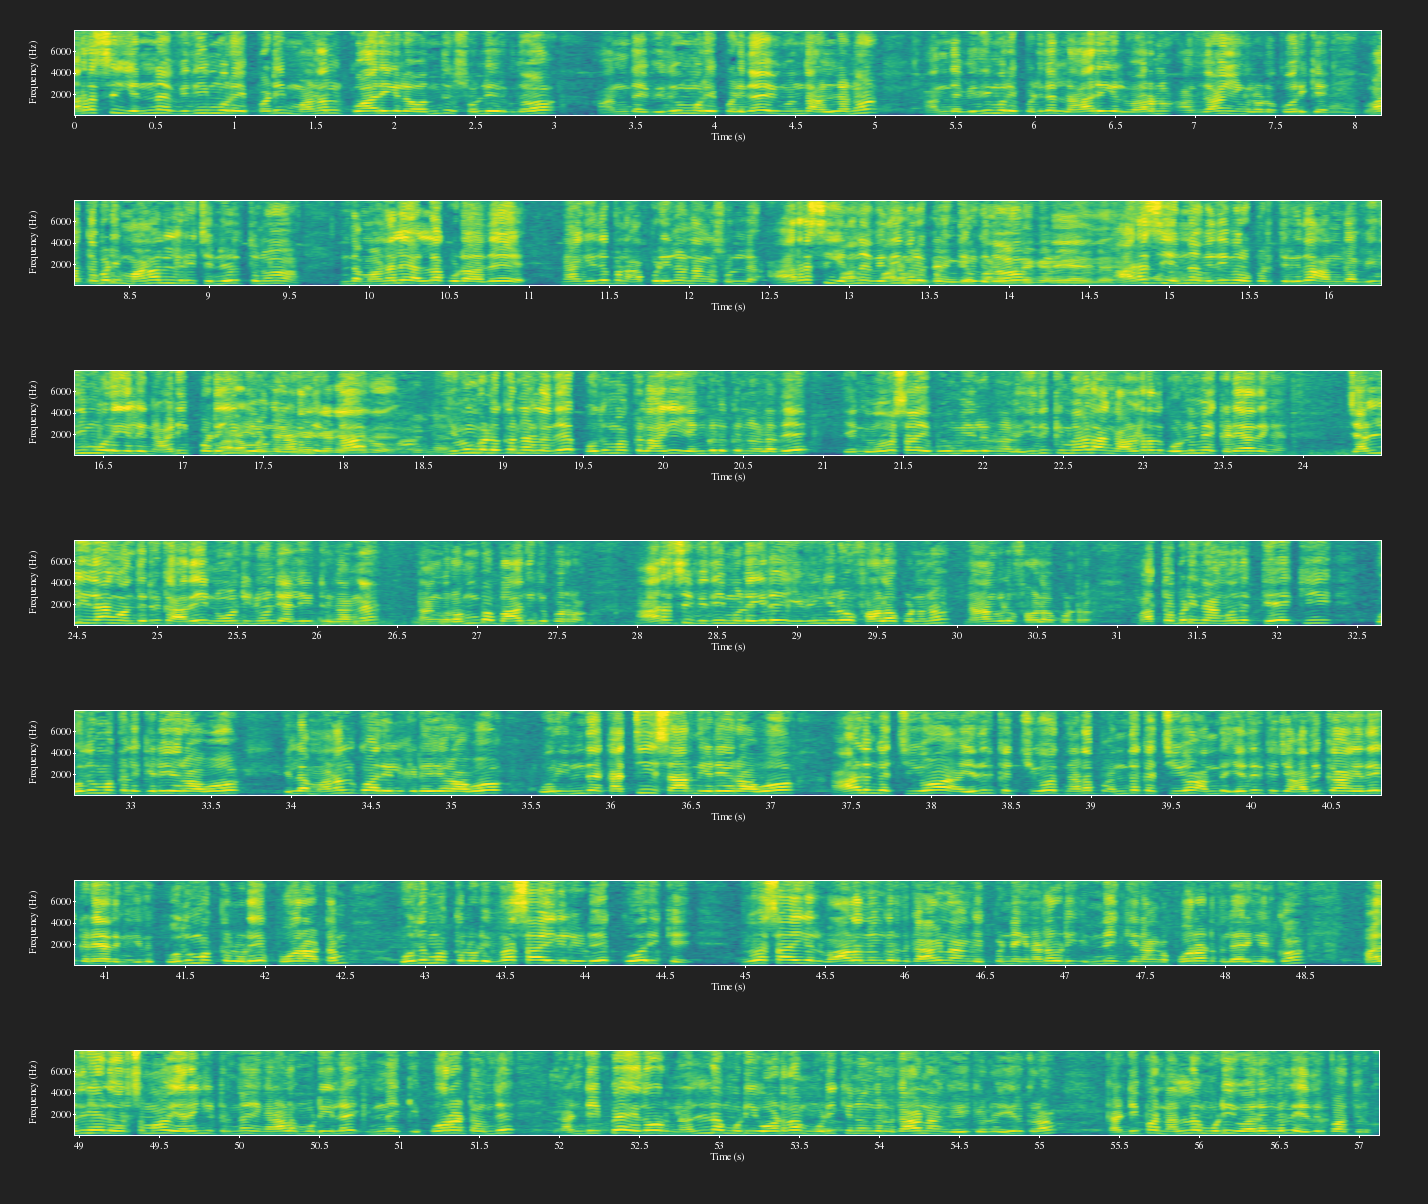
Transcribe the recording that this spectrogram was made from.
அரசு என்ன விதிமுறைப்படி மணல் குவாரிகளை வந்து சொல்லியிருக்குதோ அந்த விதிமுறைப்படி தான் இவங்க வந்து அள்ளணும் அந்த விதிமுறைப்படி தான் லாரிகள் வரணும். அதுதான் எங்களோட கோரிக்கை. மற்றபடி மணல் ரீச் நிறுத்தணும். இந்த மணலே அள்ளக்கூடாது நாங்கள் இது பண்ண அப்படிலாம் நாங்கள் சொல்ல அரசு என்ன விதிமுறைப்படுத்திருக்குதோ அரசு என்ன விதிமுறைப்படுத்திருக்குதோ அந்த விதிமுறைகளின் அடிப்படையில் இவங்க நடந்துக்கிட்டா இவங்களுக்கும் நல்லது பொதுமக்களாகி எங்களுக்கும் நல்லது எங்க விவசாய பூமியிலும் நல்லது. இதுக்கு மேல அங்க அல்றதுக்கு ஒண்ணுமே கிடையாதுங்க. ஜல்லி தாங்க வந்துட்டு இருக்கு. அதையும் நோண்டி நோண்டி அள்ளிட்டு இருக்காங்க. நாங்க ரொம்ப பாதிக்கப்படுறோம். அரசு விதிமுறைகளை இவங்களும் ஃபாலோ பண்ணணும் நாங்களும் ஃபாலோ பண்ணுறோம் மற்றபடி நாங்கள் வந்து தேக்கி பொதுமக்களுக்கு இடையூறாவோ இல்லை மணல் குவாரிகளுக்கு இடையூறாவோ ஒரு இந்த கட்சியை சார்ந்த இடையூறாவோ ஆளுங்கட்சியோ எதிர்க்கட்சியோ நடப்பு அந்த கட்சியோ அந்த எதிர்கட்சியோ அதுக்காக இதே கிடையாதுங்க. இது பொதுமக்களுடைய போராட்டம் பொதுமக்களுடைய விவசாயிகளுடைய கோரிக்கை. விவசாயிகள் வாழணுங்கிறதுக்காக நாங்கள் இப்போ இன்றைக்கி நடவடிக்கை இன்றைக்கி நாங்கள் போராட்டத்தில் இறங்கியிருக்கோம். பதினேழு வருஷமாக இறங்கிட்டு இருந்தால் எங்களால் முடியல. இன்றைக்கி போராட்டம் வந்து கண்டிப்பாக ஏதோ ஒரு நல்ல முடிவோடு தான் முடிக்கணுங்கிறதுக்காக நாங்கள் இருக்கிறோம். கண்டிப்பாக நல்ல முடிவு வருங்கிறத எதிர்பார்த்துருக்கோம்.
